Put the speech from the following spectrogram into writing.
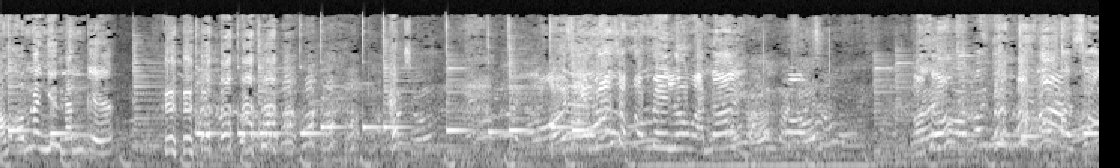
Ổng ổng đang nhìn anh kìa. Hỏi này nói xong không đi luôn anh ơi. Ngồi xuống. Nhìn cái đó là sợ.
